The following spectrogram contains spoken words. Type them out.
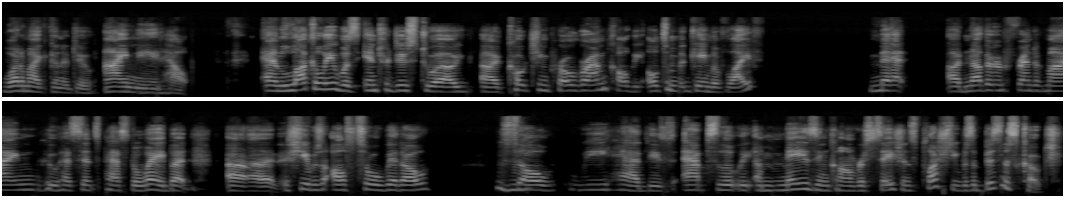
What am I going to do? I need help. And luckily was introduced to a, a coaching program called the Ultimate Game of Life. Met another friend of mine who has since passed away, but uh, she was also a widow. Mhm. So we had these absolutely amazing conversations. Plus, she was a business coach.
